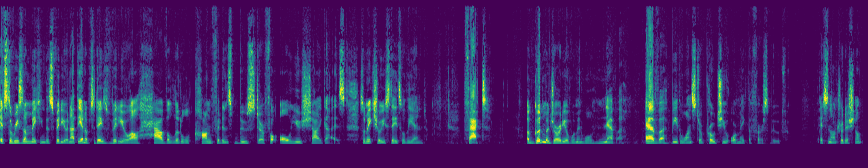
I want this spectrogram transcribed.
it's the reason I'm making this video. And at the end of today's video, I'll have a little confidence booster for all you shy guys. So make sure you stay till the end. Fact a good majority of women will never, ever be the ones to approach you or make the first move. It's non traditional.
